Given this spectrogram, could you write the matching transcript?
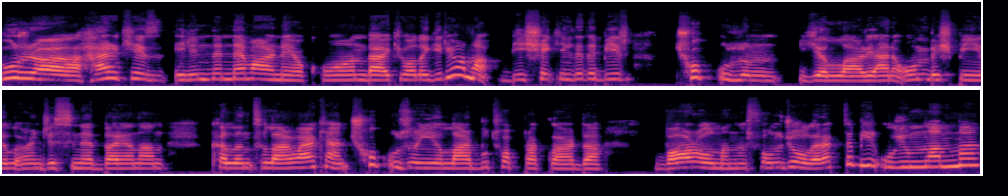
hurra herkes elinde ne var ne yok o an belki ona giriyor ama bir şekilde de bir çok uzun yıllar yani 15 bin yıl öncesine dayanan kalıntılar varken çok uzun yıllar bu topraklarda var olmanın sonucu olarak da bir uyumlanma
